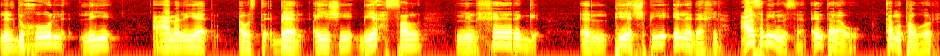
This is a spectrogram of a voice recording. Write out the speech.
للدخول لعمليات أو استقبال أي شيء بيحصل من خارج ال PHP إلى داخلها. على سبيل المثال أنت لو كمطور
